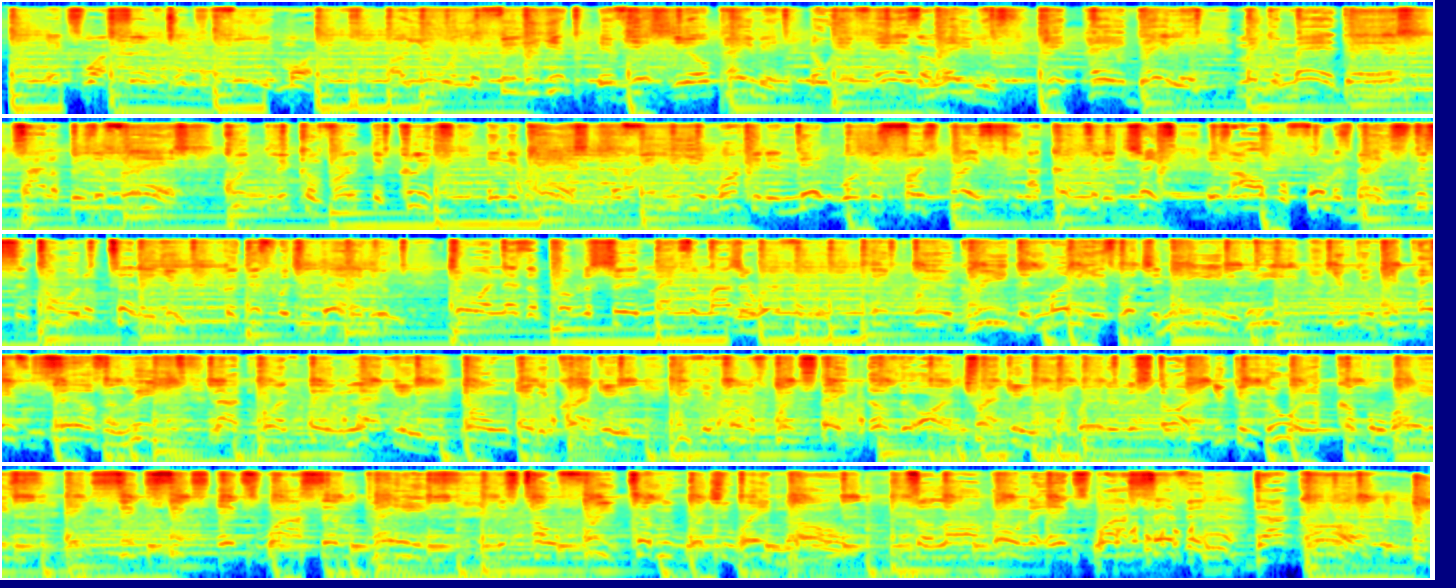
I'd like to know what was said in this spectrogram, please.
XY7 affiliate market. Are you an affiliate? If yes, you'll pay me. No ifs, ands, or maybes. Get paid daily. Make a mad dash. Sign up as a flash. Quickly convert the clicks into cash. Affiliate marketing network is first place. I cut to the chase. It's all performance based. Listen to what I'm telling you. Cause this what you better do. Join as a publisher and maximize your revenue. Think we agreed that money is what you need. Indeed, you can get paid from sales and leads. Not one thing lacking. Don't get it cracking. Even comes with state of the art tracking. Where to start? You can do it a couple ways. 866XY7 page. It's toll free. Tell me what you waiting on. So log on to XY7.com.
